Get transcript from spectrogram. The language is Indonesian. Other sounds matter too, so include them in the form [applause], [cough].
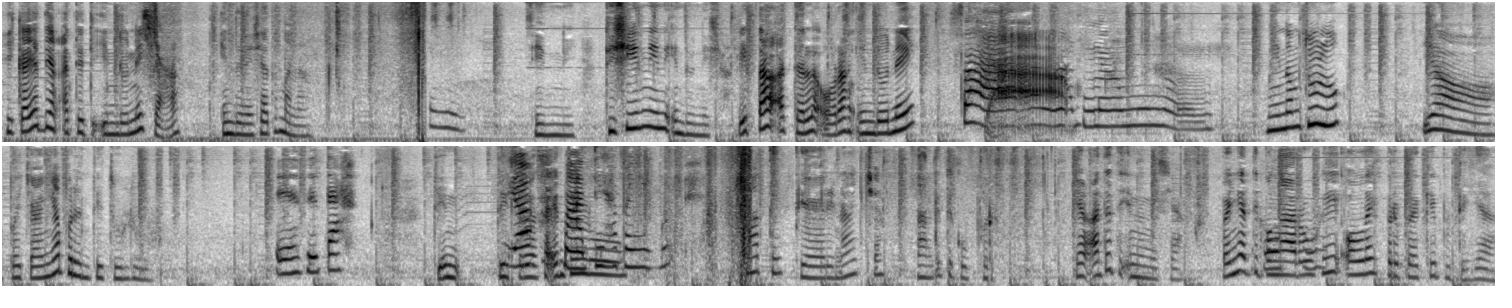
Hikayat yang ada di Indonesia, Indonesia itu mana? Ini di sini nih Indonesia. Kita adalah orang Indonesia. Minum. Dulu. Ya, bacanya berhenti dulu. Ya sudah. Di, diselesain Mati dulu. apa ibu? Mati, biarin aja. Nanti dikubur. Yang ada di Indonesia banyak dipengaruhi oleh berbagai budaya.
